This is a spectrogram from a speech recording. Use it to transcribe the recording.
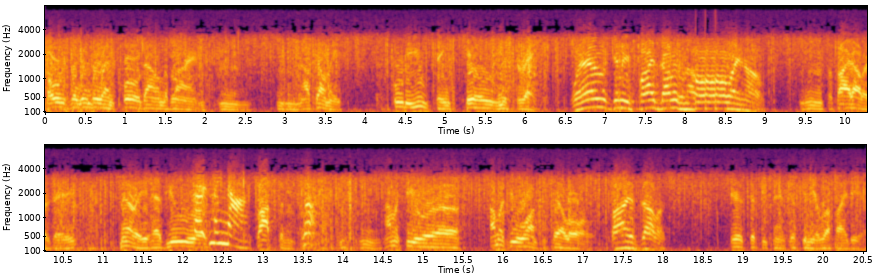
Close the window and pull down the blind. Hmm. Hmm. Now tell me, who do you think killed Mr. X? Well, give me five dollars and that's all I know. Hmm, for five dollars, eh? Mary, have you... Uh, Certainly not. Watson. No. Hmm. How much do you, uh, how much do you want to sell all? Five dollars. Here's 50 cents. Just give me a rough idea.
